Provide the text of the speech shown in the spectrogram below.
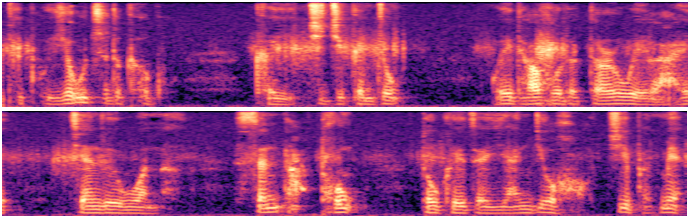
底部优质的个股。可以积极跟踪，回调后的德尔未来、尖锐沃能、深大通，都可以在研究好基本面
